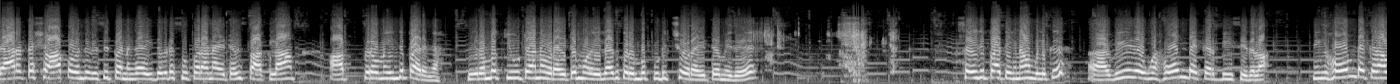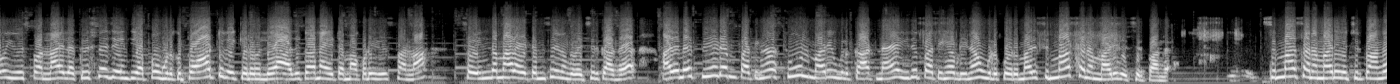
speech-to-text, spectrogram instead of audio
டேரக்டா ஷாப்பை வந்து விசிட் பண்ணுங்க. இதை விட சூப்பரான ஐட்டம்ஸ் பார்க்கலாம். அப்புறம் இது பாருங்க. இது ரொம்ப கியூட்டான ஒரு ஐட்டம் எல்லாத்துக்கும் ரொம்ப பிடிச்ச ஒரு ஐட்டம் இது. ஸோ இது பாத்தீங்கன்னா உங்களுக்கு வீடு உங்க ஹோம் டெக்கர் பீஸ் இதெல்லாம். நீங்க ஹோம் டெக்கராவும் யூஸ் பண்ணலாம். இல்ல கிருஷ்ண ஜெயந்தி அப்போ உங்களுக்கு பாட்டு வைக்கணும் இல்லையா? அதுக்கான ஐட்டமா கூட யூஸ் பண்ணலாம். ஸோ இந்த மாதிரி ஐட்டம்ஸ் இவங்க வச்சிருக்காங்க. அதே மாதிரி பீடம் பாத்தீங்கன்னா ஸ்டூல் மாதிரி உங்களுக்கு காட்டினேன். இது பாத்தீங்க அப்படின்னா உங்களுக்கு ஒரு மாதிரி சிம்மாசனம் மாதிரி வச்சிருப்பாங்க. சிம்மாசனம் மாதிரி வச்சிருப்பாங்க.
